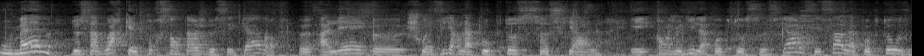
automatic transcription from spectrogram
ou même de savoir quel pourcentage de ces cadres euh, allait euh, choisir l'apoptose sociale. Et quand je dis l'apoptose sociale, c'est ça, l'apoptose,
